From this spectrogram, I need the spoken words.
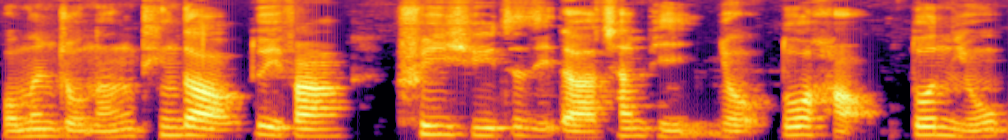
我们总能听到对方吹嘘自己的产品有多好、多牛。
